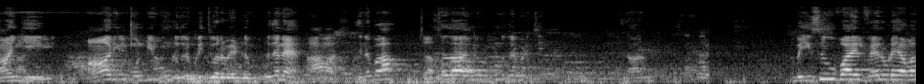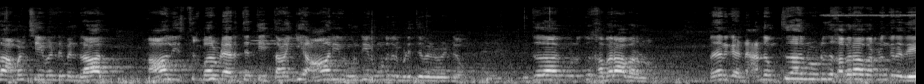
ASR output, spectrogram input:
தாங்கி ஆறில் ஒன்றில் ஊண்டுதல் பிடித்து வர வேண்டும். இதுதானே என்னப்பா? சதா ஊண்டுதல் பிடிச்சு. அப்ப இசு பாயில் ஃபேலுடைய அமல அமல் செய்ய வேண்டும் என்றால் ஆல் இஸ்திக்பாலுடைய அர்த்தத்தை தாங்கி ஆறில் ஒன்றில் ஊண்டுதல் பிடித்து வர வேண்டும். முத்ததாவி ஊடுது ஹபரா வரணும். கேட்டேன் அந்த முத்ததாவி ஊடுது ஹபரா வரணுங்கிறது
